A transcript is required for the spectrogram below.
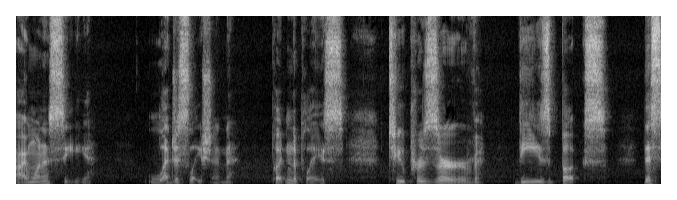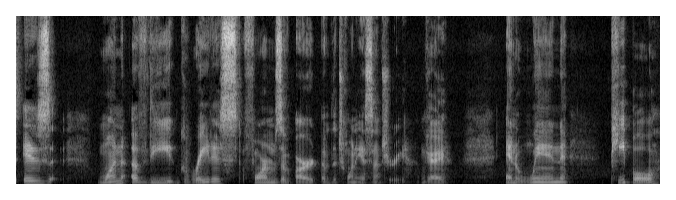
I want to see legislation put into place to preserve these books. This is one of the greatest forms of art of the 20th century, okay? And when people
